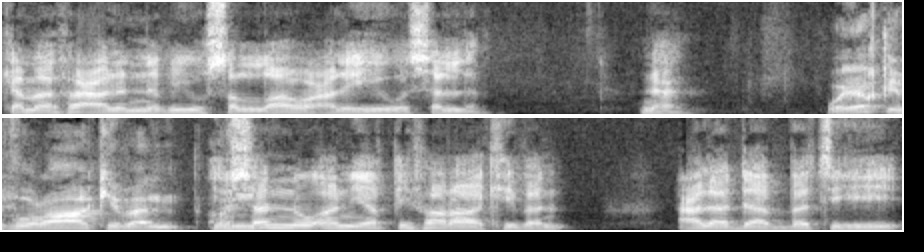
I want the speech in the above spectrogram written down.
كما فعل النبي صلى الله عليه وسلم. نعم. ويقف راكبا يسن أن يقف راكبا على دابته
